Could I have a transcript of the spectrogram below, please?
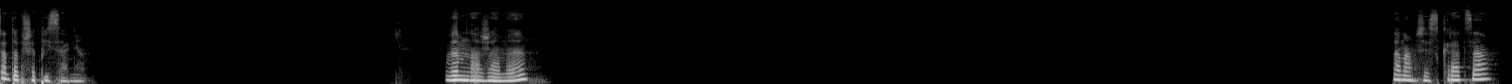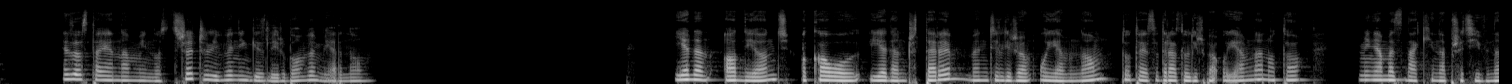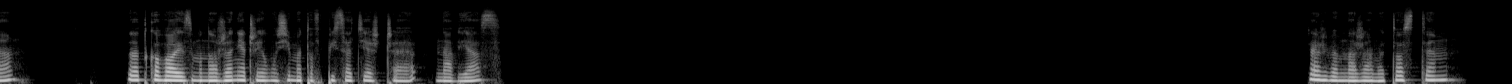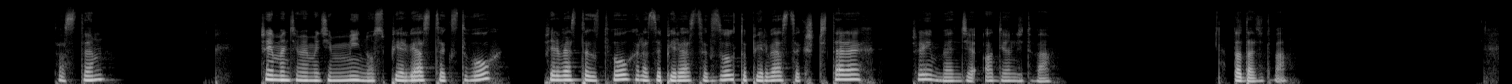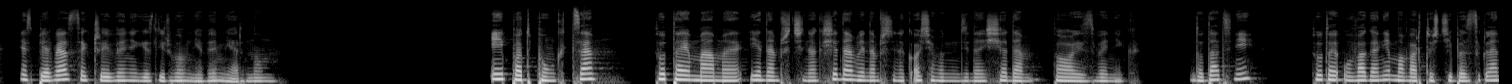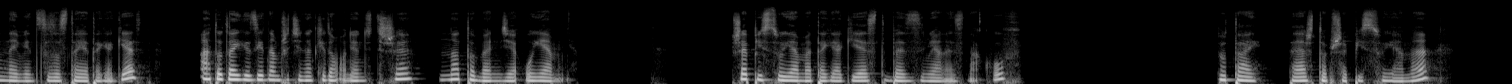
To do przepisania. Wymnażamy. To nam się skraca i zostaje nam minus 3, czyli wynik jest liczbą wymierną. 1 odjąć około 1,4 będzie liczbą ujemną. Tutaj jest od razu liczba ujemna, no to zmieniamy znaki na przeciwne. Dodatkowo jest mnożenie, czyli musimy to wpisać jeszcze w nawias. Też wymnażamy to z tym, to z tym. Czyli będziemy mieć minus pierwiastek z dwóch Pierwiastek z 2 razy pierwiastek z 2 to pierwiastek z 4, czyli będzie odjąć 2. Dodać 2. Jest pierwiastek, czyli wynik jest liczbą niewymierną. I podpunkt C. Tutaj mamy 1,7, 1,8, 1,7 to jest wynik dodatni. Tutaj uwaga, nie ma wartości bezwzględnej, więc to zostaje tak jak jest. A tutaj jest 1,7 odjąć 3, no to będzie ujemnie. Przepisujemy tak jak jest, bez zmiany znaków. Tutaj też to przepisujemy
